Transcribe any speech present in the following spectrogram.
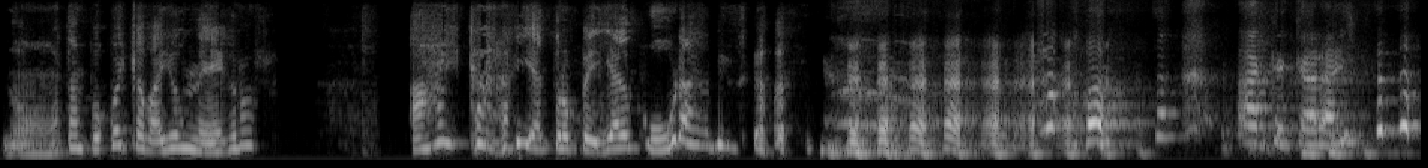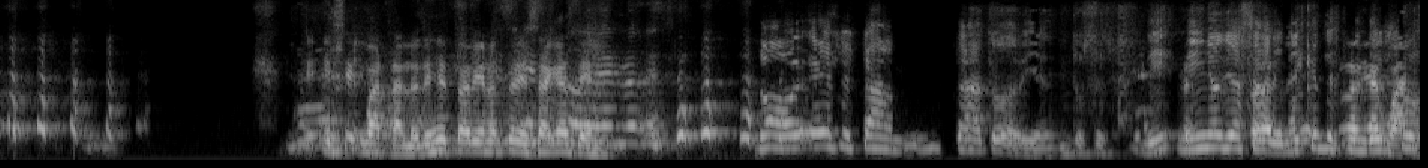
No, tampoco hay caballos negros ay, caray, atropellé al cura. ah, qué caray. Ese guárdalo, ese todavía no te deshagas de él. No, ese está, está todavía. Entonces, niños ya saben, hay que desprendernos.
